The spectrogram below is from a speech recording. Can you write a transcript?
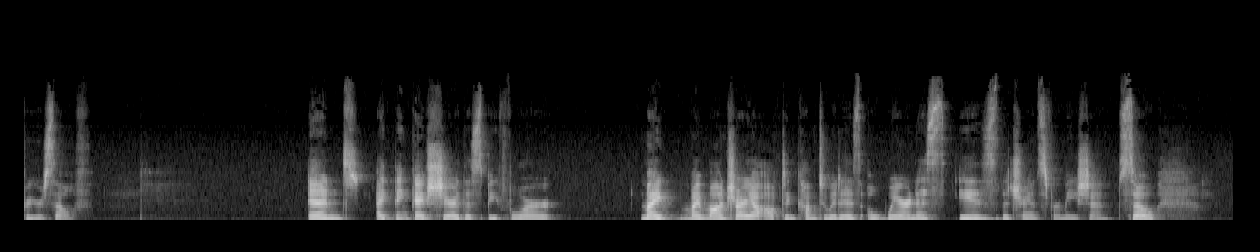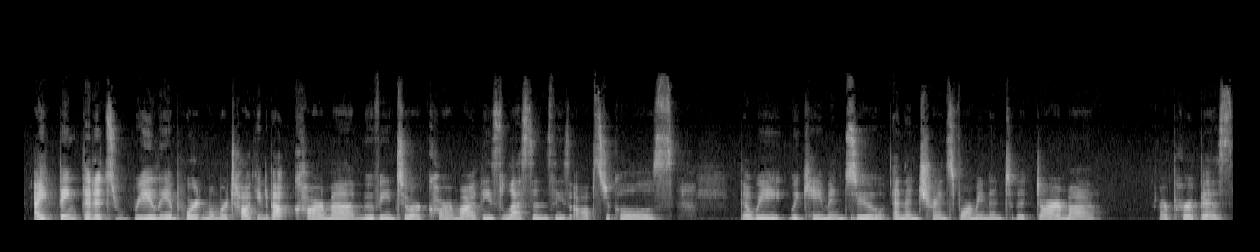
for yourself. And I think I've shared this before. My my mantra I often come to it is awareness is the transformation. So I think that it's really important when we're talking about karma, moving to our dharma, these lessons, these obstacles that we we came into and then transforming into the dharma, our purpose,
